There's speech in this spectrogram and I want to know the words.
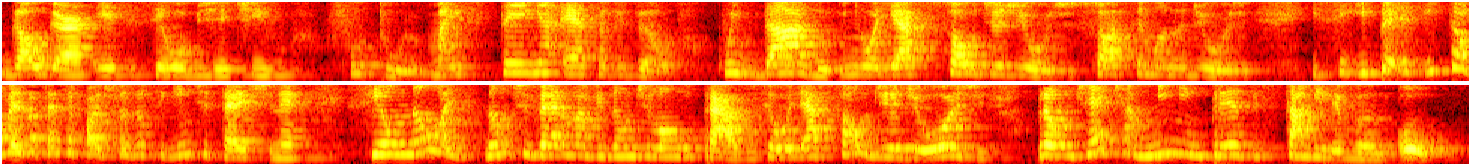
galgar esse seu objetivo futuro. Mas tenha essa visão cuidado em olhar só o dia de hoje, só a semana de hoje. E, se, e, e, talvez até você pode fazer o seguinte teste, né? Se eu não, não tiver uma visão de longo prazo, se eu olhar só o dia de hoje, para onde é que a minha empresa está me levando? Ou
